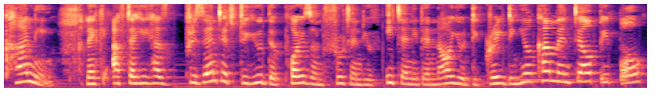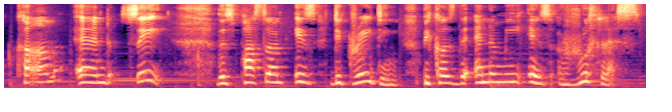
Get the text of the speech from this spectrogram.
cunning. Like after he has presented to you the poison fruit and you've eaten it and now you're degrading, he'll come and tell people, come and see. This person is degrading because the enemy is ruthless.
